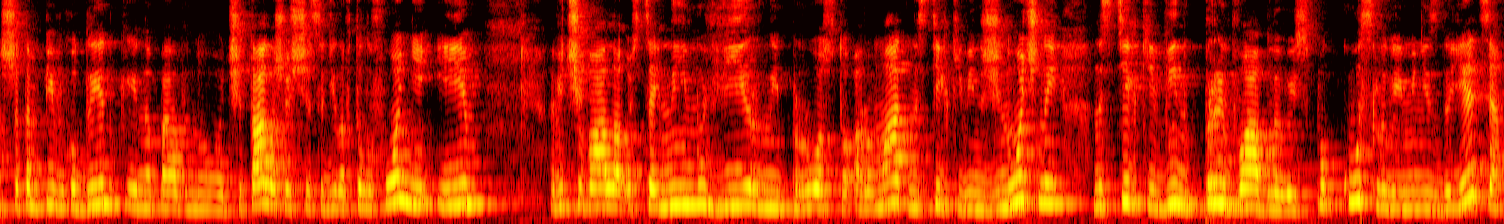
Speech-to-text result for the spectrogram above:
ще там півгодинки, напевно, читала, що ще сиділа в телефоні і відчувала ось цей неймовірний просто аромат, настільки він жіночний, настільки він привабливий, спокусливий, мені здається.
